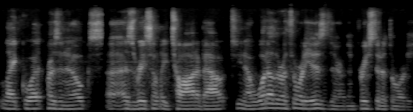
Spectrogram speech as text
like what president oaks uh, has recently taught about you know what other authority is there than priesthood authority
